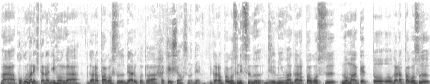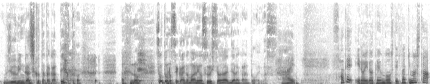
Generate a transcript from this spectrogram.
まあ、ここまで来たら日本がガラパゴスであることははっきりしてますので、ガラパゴスに住む住民はガラパゴスのマーケットをガラパゴス住民らしく戦っていくと、あの、外の世界の真似をする必要はないんじゃないかなと思います。はい。さて、いろいろ展望していただきました。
